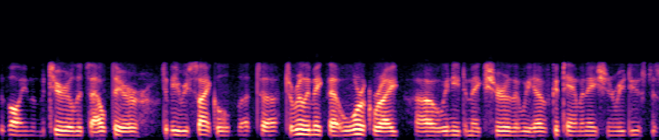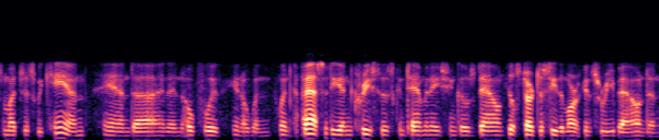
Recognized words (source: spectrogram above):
the volume of material that's out there to be recycled. But uh, to really make that work right, uh, we need to make sure that we have contamination reduced as much as we can, and uh, and then hopefully, you know, when when capacity increases, contamination goes down. You'll start to see the markets rebound, and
